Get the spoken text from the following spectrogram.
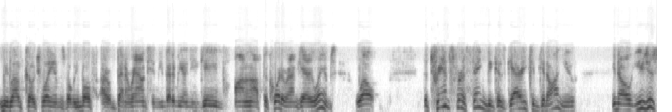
we love Coach Williams, but we both are been around him. You better be on your game on and off the court around Gary Williams. Well, the transfer thing, because Gary could get on you, you know, you just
